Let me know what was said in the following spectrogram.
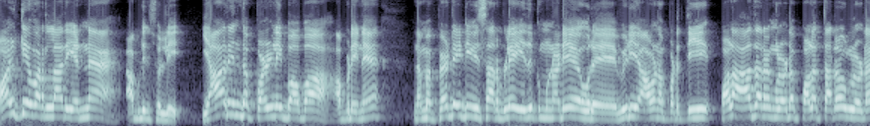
வாழ்க்கை வரலாறு என்ன அப்படின்னு சொல்லி யார் இந்த பழனி பாபா அப்படின்னு நம்ம பேட்டை டிவி சார்பிலே இதுக்கு முன்னாடியே ஒரு வீடியோ ஆவணப்படுத்தி பல ஆதாரங்களோட பல தரவுகளோட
